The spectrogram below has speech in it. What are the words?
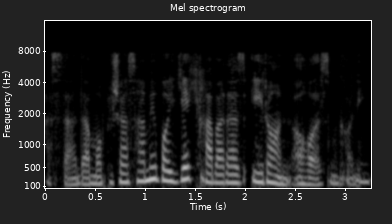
هستند. اما پیش از همه با یک خبر از ایران آغاز می‌کنیم.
